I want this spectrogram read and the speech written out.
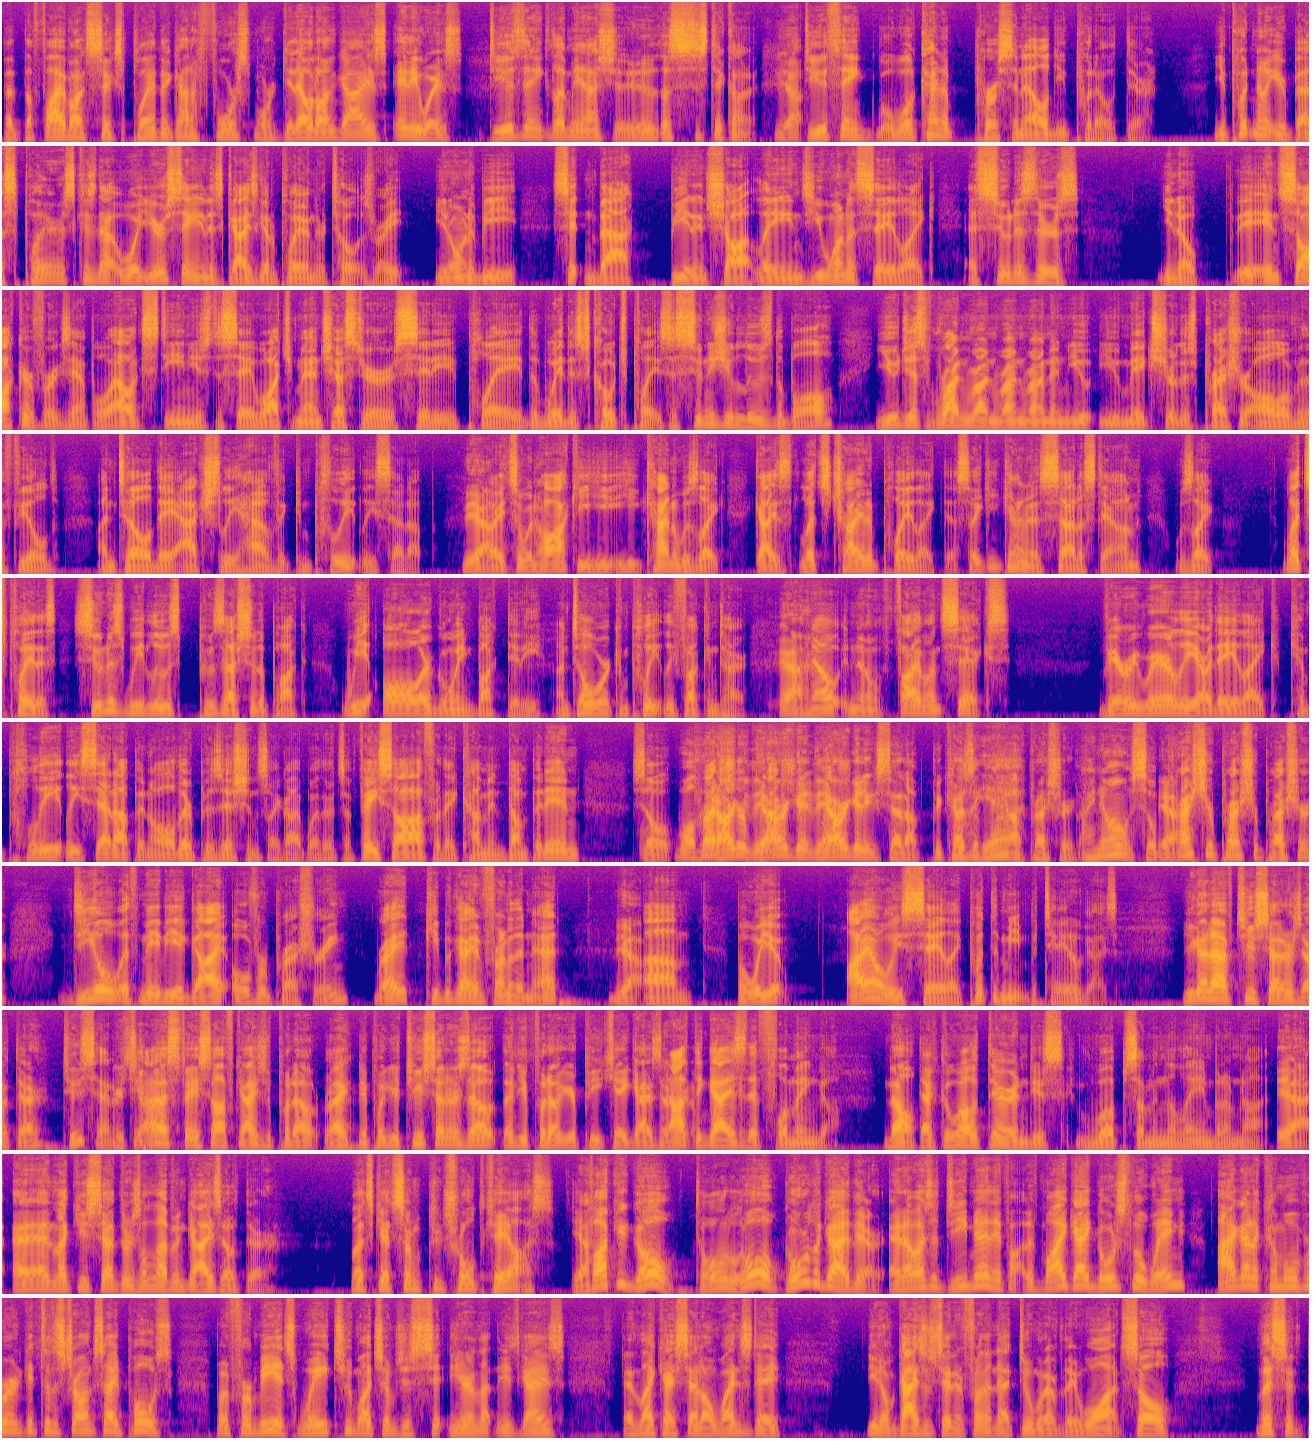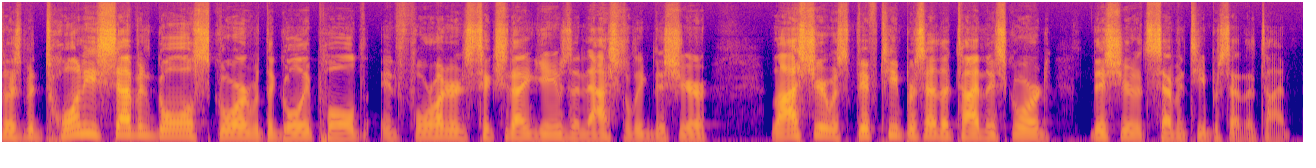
that the five on six play, they got to force more, get out on guys. Anyways, Do you think? Let me ask you. Let's stick on it. yeah. Do you think what kind of personnel do you put out there? You putting out your best players because now what you're saying is guys got to play on their toes, right? You don't want to be sitting back, being in shot lanes. You want to say like as soon as there's, you know, in soccer, for example, Alex Steen used to say, "Watch Manchester City play the way this coach plays. As soon as you lose the ball, you just run, run, run, run, and you you make sure there's pressure all over the field until they actually have it completely set up." Yeah. Right. So in hockey, he he kind of was like, guys, let's try to play like this. Like he kind of sat us down, was like, let's play this. Soon as we lose possession of the puck, we all are going buck diddy until we're completely fucking tired. Yeah. Now, you know, five on six, very rarely are they like completely set up in all their positions, like uh, whether it's a face off or they come and dump it in. So well, pressure, they are they are pressure, getting they are getting set up because Uh, of yeah. uh, pressure. I know. So Yeah. pressure, pressure, pressure. Deal with maybe a guy over pressuring, right? Keep a guy in front of the net. Yeah. Um, but what you, I always say, like, put the meat and potato guys, You got to have two centers out there. two Your centers, two yeah. best face-off guys you put out, right? They put your two centers out, then you put out your PK guys. that not the guys that flamingo No. that go out there and just whoops, I'm in the lane, but I'm not. Yeah, and, and like you said, there's 11 guys out there. Let's get some controlled chaos. Yeah. Fucking go. Totally. Go. Go to the guy there. And as a D man, if, if my guy goes to the wing, I got to come over and get to the strong side post. But for me, it's way too much of just sitting here and let these guys. And like I said on Wednesday, you know, guys are sitting in front of the net doing whatever they want. So listen, there's been 27 goals scored with the goalie pulled in 469 games in the National League this year. Last year was 15% of the time they scored. This year it's 17% of the time.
